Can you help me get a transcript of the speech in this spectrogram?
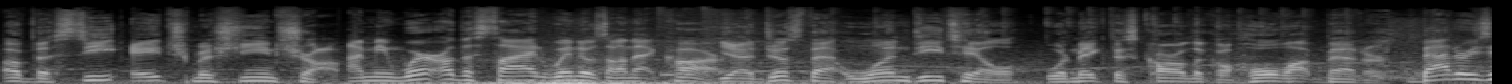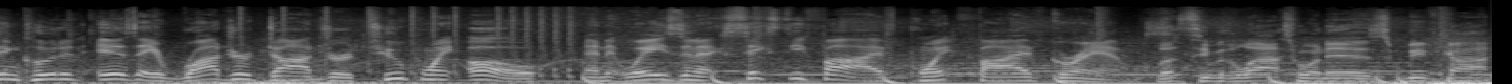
of the CH Machine Shop. I mean, where are the side windows on that car? Yeah, just that one detail would make this car look a whole lot better. Batteries included is a Roger Dodger 2.0, and it weighs in at 65.5 grams. Let's see what the last one is. We've got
